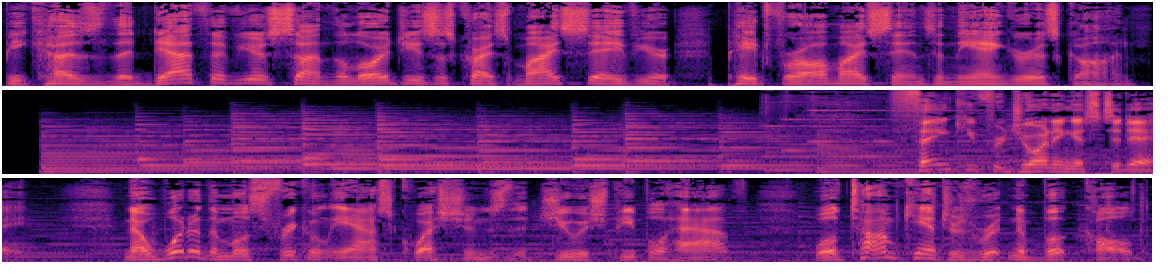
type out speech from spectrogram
because the death of your Son, the Lord Jesus Christ, my Savior, paid for all my sins, and the anger is gone. Thank you for joining us today. Now, what are the most frequently asked questions that Jewish people have? Well, Tom Cantor's written a book called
